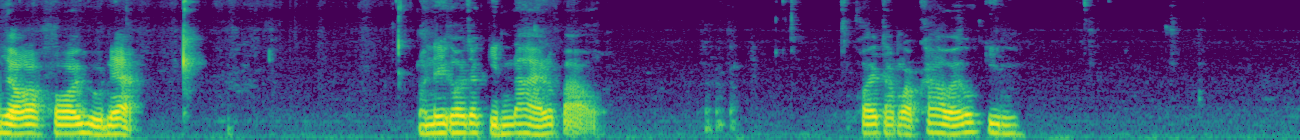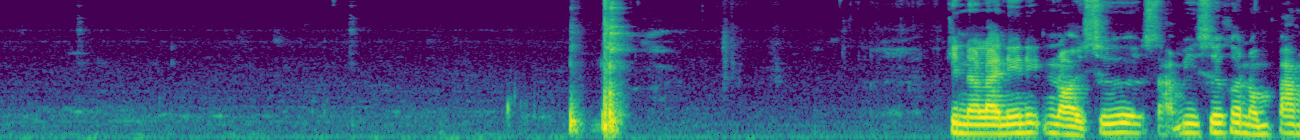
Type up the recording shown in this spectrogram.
เดี๋ยวคอยอยู่เนี่ย วันนี้เขาจะกินได้หรือเปล่า คอยทำกับข้าวไว้ก็กิน กินอะไรนิดหน่อยซื้อสามีซื้อขนมปัง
